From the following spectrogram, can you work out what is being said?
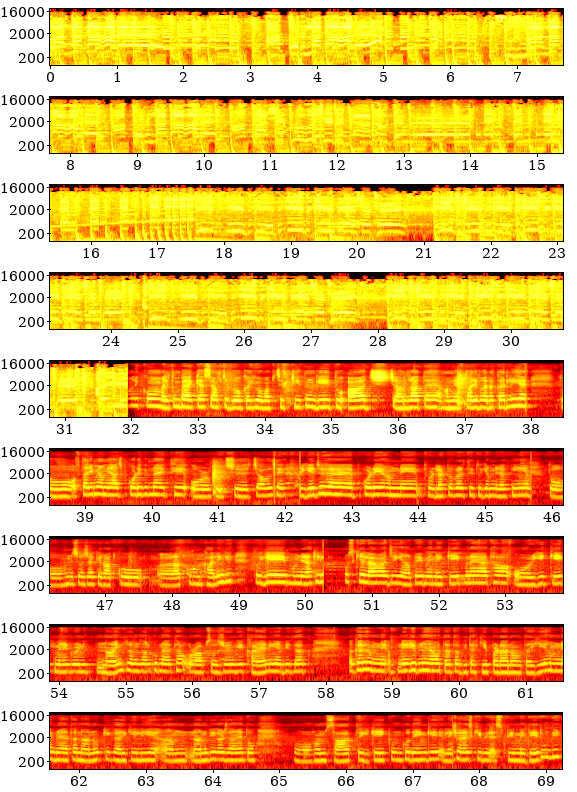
চুমা লাগা রে আতর লাগা রে সুরমা লাগা রে ঈদ ঈদ ঈদ ঈদ ঈদ ঈদ ঈদ ঈদ ঈদ ঈদ এসেছে ঈদ ঈদ ঈদ ঈদ ঈদ এসেছে ঈদ ঈদ ঈদ ঈদ वालेकुम बैक। कैसे आप सब लोग? का ही हो आप सब ठीक होंगे? तो आज चाँद रात है, हमने अफ्तारी वगैरह कर ली है। तो अफ्तारी में हमने आज पकोड़े भी बनाए थे और कुछ चावल थे। ये जो है पकोड़े हमने थोड़े लेफ़्ट ओवर थे तो ये हमने रख दिए हैं। तो हमने सोचा कि रात को रात को हम खा लेंगे। तो ये हमने रख ली। उसके अलावा जी यहाँ पे मैंने केक बनाया था और ये केक मैंने ट्वेंटी नाइन्थ रमज़ान को बनाया था और आप सोच रहे होंगे खाया नहीं अभी तक। अगर हमने अपने लिए बनाया होता तो अभी तक ये पड़ा ना होता। ये हमने बनाया था नानू के घर के लिए नानू के घर जाना है तो हम साथ केक उनको देंगे। लेकिन इसकी भी रेसिपी मैं दे दूँगी।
